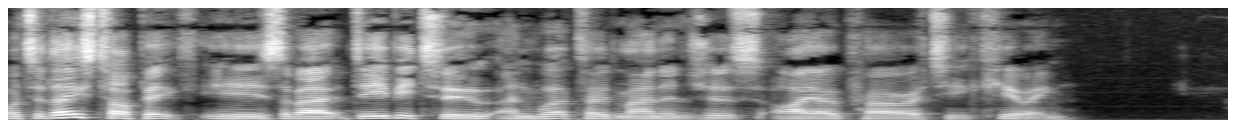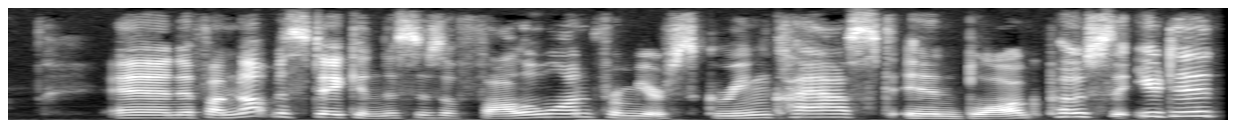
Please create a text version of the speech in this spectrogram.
Well, today's topic is about DB2 and Workload Manager's I/O priority queuing. And if I'm not mistaken, this is a follow-on from your screencast in blog post that you did.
